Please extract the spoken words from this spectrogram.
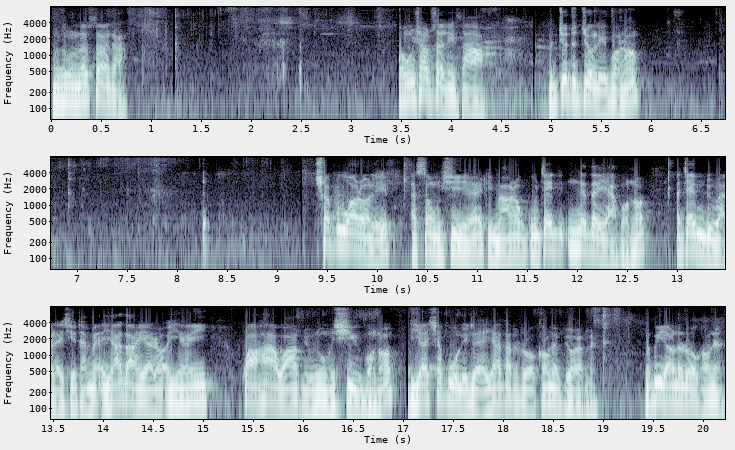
မစုံလက်ဆက်တာဘုံ60လေးစားမကျွတ်တကျွတ်လေးပေါ့နော်ချက်ပူကတော့လေအစုံရှိရယ်ဒီမှာကတော့ကိုကြိုက်နှစ်သက်ရပေါ့နော်အကြိုက်မတူတာလည်းရှိတယ်ဒါပေမဲ့အရသာတွေကတော့အရင်ကွာဟဝါမျိုးလို့မရှိဘူးပေါ့နော်ဒီကချက်ပူလေးလည်းအရသာတော်တော်ကောင်းတယ်ပြောရမယ် မပြီးတော့တော်တော်ကောင်းတယ်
